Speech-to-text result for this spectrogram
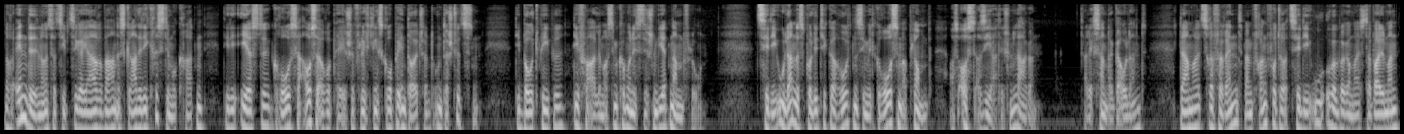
Noch Ende der 1970er Jahre waren es gerade die Christdemokraten, die die erste große außereuropäische Flüchtlingsgruppe in Deutschland unterstützten, die Boat People, die vor allem aus dem kommunistischen Vietnam flohen. CDU-Landespolitiker holten sie mit großem Aplomb aus ostasiatischen Lagern. Alexander Gauland, damals Referent beim Frankfurter CDU-Oberbürgermeister Wallmann,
